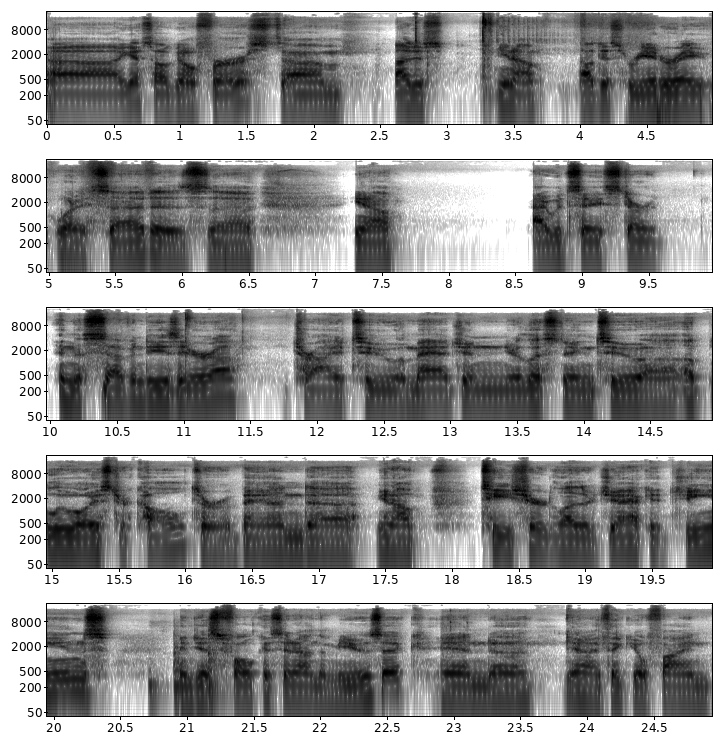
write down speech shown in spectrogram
Uh, I guess I'll go first. Um, I just, you know, I'll just reiterate what I said is, uh, you know, I would say start in the 70s era. Try to imagine you're listening to a, a Blue Oyster Cult or a band, uh, you know, t shirt, leather jacket, jeans, and just focus focusing on the music. And, uh, yeah, I think you'll find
